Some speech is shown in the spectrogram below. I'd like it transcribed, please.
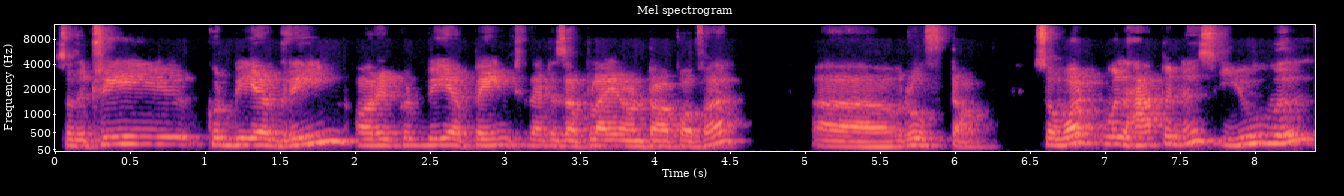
So the tree could be a green or it could be a paint that is applied on top of a uh, rooftop. So what will happen is you will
